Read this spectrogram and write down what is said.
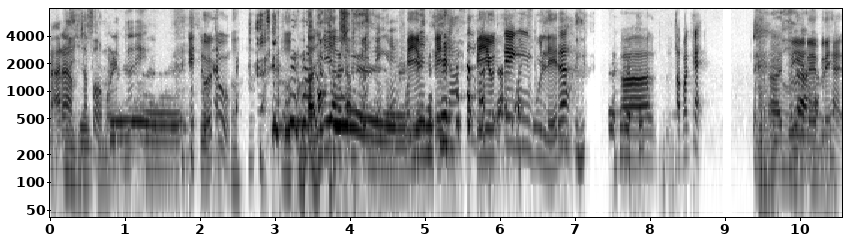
Nak Aram, Boleh siapa moderator ni? Itu tu. Oh, oh, Tanya agak pening eh. PU ting boleh dah. Ah, tak pangkat. Ah, Oh, itulah. Kena berehat.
